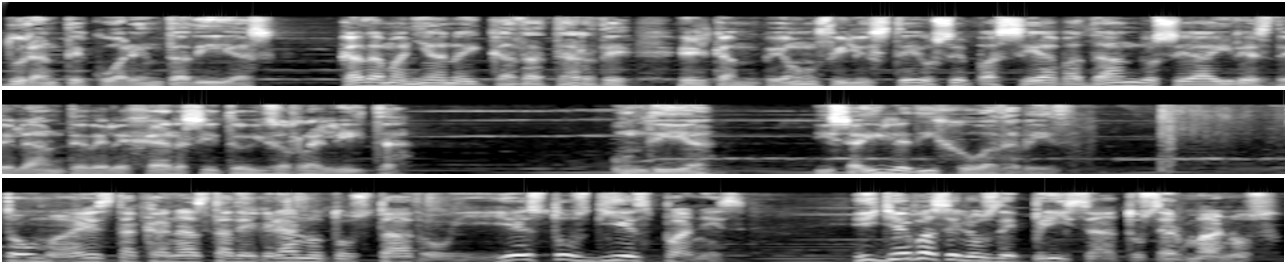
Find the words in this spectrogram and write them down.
Durante cuarenta días, cada mañana y cada tarde, el campeón filisteo se paseaba dándose aires delante del ejército israelita. Un día, Isaí le dijo a David, Toma esta canasta de grano tostado y estos diez panes, y llévaselos deprisa a tus hermanos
